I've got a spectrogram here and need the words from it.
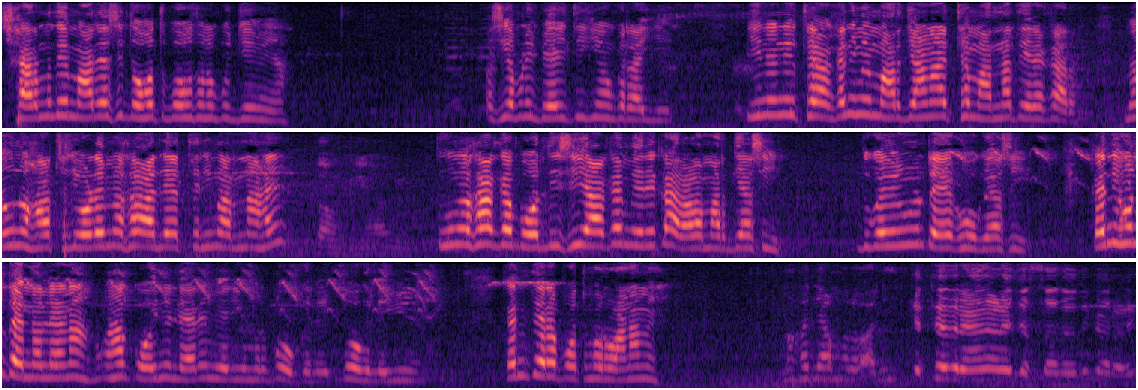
ਸ਼ਰਮ ਦੇ ਮਾਰੇ ਅਸੀਂ ਦੋਹਤ ਬਹੁਤ ਨੂੰ ਪੁੱਜੇ ਹੋਏ ਆ ਅਸੀਂ ਆਪਣੀ ਬੇਇੱਜ਼ਤੀ ਕਿਉਂ ਕਰਾਈਏ? ਇਹਨੇ ਨੇ ਉੱਥੇ ਆ ਕਹਿੰਦੀ ਮੈਂ ਮਰ ਜਾਣਾ ਇੱਥੇ ਮਰਨਾ ਤੇਰੇ ਘਰ। ਮੈਂ ਉਹਨੂੰ ਹੱਥ ਜੋੜੇ ਮੈਂ ਕਿਹਾ ਲੈ ਇੱਥੇ ਨਹੀਂ ਮਰਨਾ ਹੈ। ਤੂੰ ਮੈਂ ਕਿਹਾ ਅੱਗੇ ਬੋਲੀ ਸੀ ਆ ਕੇ ਮੇਰੇ ਘਰ ਵਾਲਾ ਮਰ ਗਿਆ ਸੀ। ਦੂਜੇ ਦਿਨ ਉਹਨੂੰ ਅਟੈਕ ਹੋ ਗਿਆ ਸੀ। ਕਹਿੰਦੀ ਹੁਣ ਤੈਨੂੰ ਲੈਣਾ। ਮੈਂ ਕਿਹਾ ਕੋਈ ਨਹੀਂ ਲੈ ਰਹੇ ਮੇਰੀ ਉਮਰ ਭੋਗ ਲਈ ਭੋਗ ਲਈ ਵੀ ਮੈਂ। ਕਹਿੰਦੀ ਤੇਰਾ ਪੁੱਤ ਮਰਵਾਣਾ ਮੈਂ। ਮੈਂ ਕਿਹਾ ਜਾ ਮਰਵਾ ਲਈ। ਕਿੱਥੇ ਦੇ ਰਹਿਣ ਵਾਲੇ ਜੱਸਾ ਤੇ ਉਹਦੀ ਘਰ ਵਾਲੀ?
